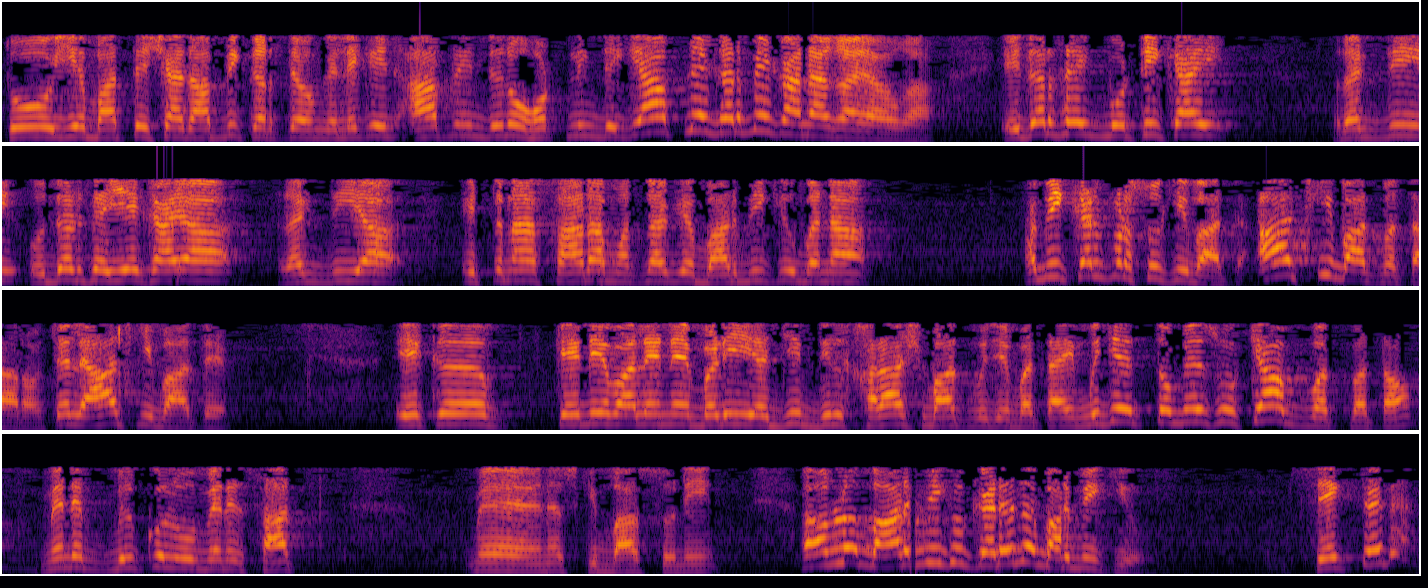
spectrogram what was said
تو یہ باتیں شاید آپ بھی کرتے ہوں گے، لیکن آپ نے ان دنوں ہوٹلنگ دیکھی، آپ نے گھر پہ کھانا کھایا ہوگا۔ ادھر سے ایک بوٹی کھائی، رکھ دی، ادھر سے یہ کھایا، رکھ دیا۔ اتنا سارا مطلب کہ باربی کیوں بنا۔ ابھی کل پرسوں کی بات ہے۔ آج کی بات بتا رہا ہوں۔ چلے، آج کی بات ہے۔ ایک کہنے والے نے بڑی عجیب دل خراش بات مجھے بتائی۔ مجھے تو میں اس کو کیا بات بتاؤں؟ میں نے بالکل وہ میرے ساتھ میں نے اس کی بات سنی۔ ہم لوگ باربی کیوں کہہ رہے تھے، باربی کیوں؟ سیکتے تھے۔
